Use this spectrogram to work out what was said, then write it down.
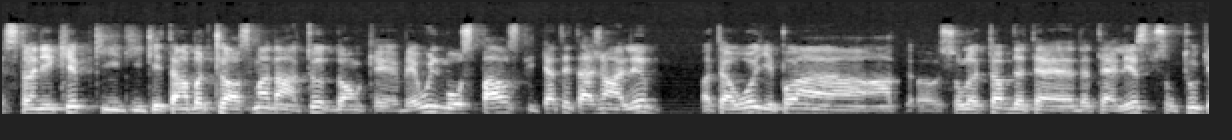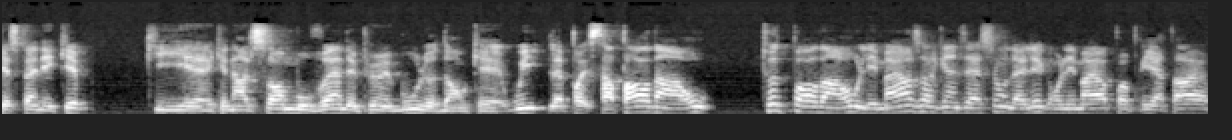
c'est une équipe qui, est en bas de classement dans tout. Donc, ben oui, le mot se passe. Puis quand tu es agent libre, Ottawa, il n'est pas sur le top de ta, liste. Surtout que c'est une équipe qui, est dans le sort mouvant depuis un bout. Donc, oui, ça part d'en haut tout part d'en haut. Les meilleures organisations de la Ligue ont les meilleurs propriétaires,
